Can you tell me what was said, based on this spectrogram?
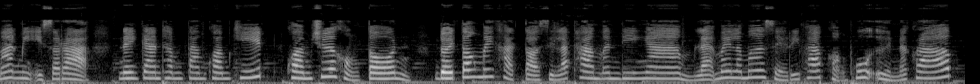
มารถมีอิสระในการทำตามความคิด ความเชื่อของตน โดยต้องไม่ขัดต่อศีลธรรมอันดีงาม และไม่ละเมิดเสรีภาพของผู้อื่นนะครับ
